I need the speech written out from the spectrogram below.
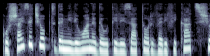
Cu 68 de milioane de utilizatori verificați și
